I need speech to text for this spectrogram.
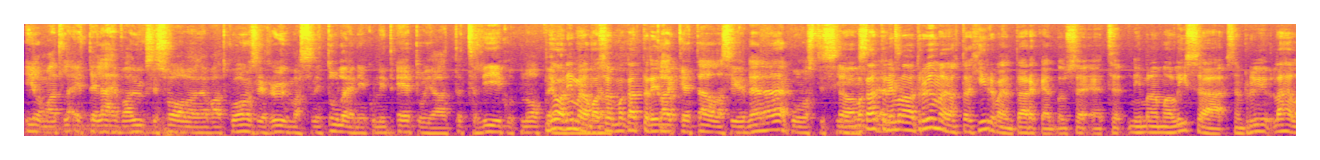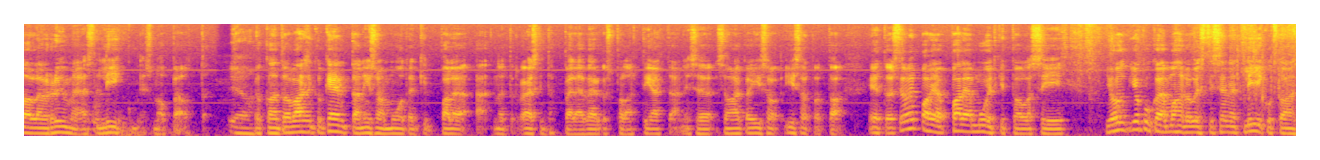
ilman, että ettei lähde vain yksi sooloille, vaan kun on siinä ryhmässä, niin tulee niinku niitä etuja, että, että sä liikut nopeammin. Joo, nimenomaan. Se, mä kattelin, kaikkea tällaisia. Nämä, nämä kuulosti siitä. Joo, mä katselin nimenomaan, että ryhmänjohtaja hirveän tärkeintä on se, että se nimenomaan lisää sen ry, lähellä olevan ryhmän ja sitä liikkumisnopeutta. Joo. Joka on tuo varsinkin kun kenttä on iso muutenkin, paljon näitä räiskintäpelejä verkossa tietää, niin se, se on aika iso, iso tota, etu. Sitten oli paljon, paljon muitakin tuollaisia. Joku kai mahdollisti sen, että liikutaan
